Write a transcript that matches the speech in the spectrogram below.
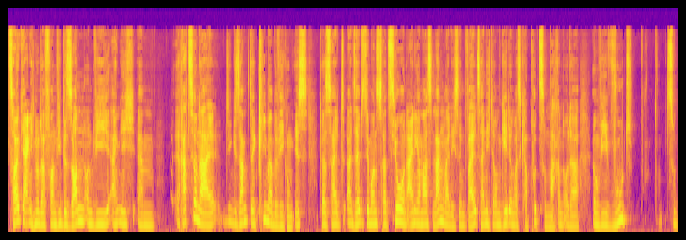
zeugt ja eigentlich nur davon, wie besonnen und wie eigentlich ähm, rational die gesamte Klimabewegung ist, dass halt als Selbstdemonstrationen einigermaßen langweilig sind, weil es halt nicht darum geht, irgendwas kaputt zu machen oder irgendwie Wut zu,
